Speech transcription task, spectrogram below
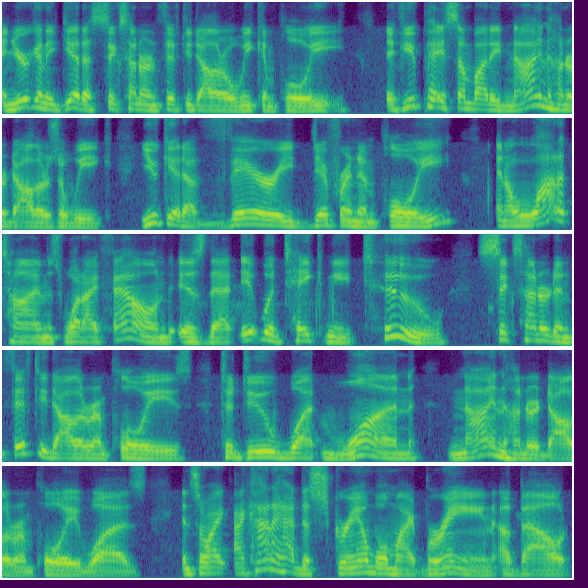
and you're going to get a $650 a week employee. If you pay somebody $900 a week, you get a very different employee and a lot of times, what I found is that it would take me two $650 employees to do what one $900 employee was. And so I, I kind of had to scramble my brain about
